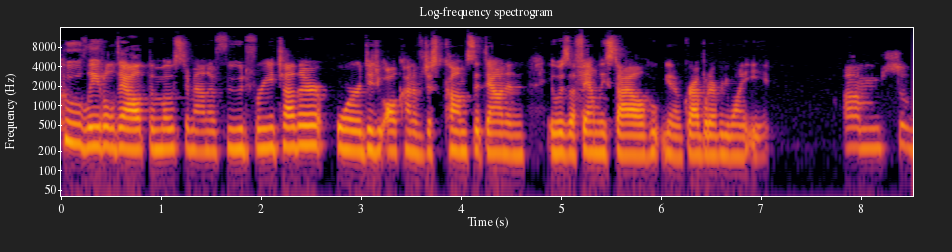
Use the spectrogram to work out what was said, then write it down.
who ladled out the most amount of food for each other? Or did you all kind of just come sit down and it was a family style who you know grab whatever you want to eat? Um, so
